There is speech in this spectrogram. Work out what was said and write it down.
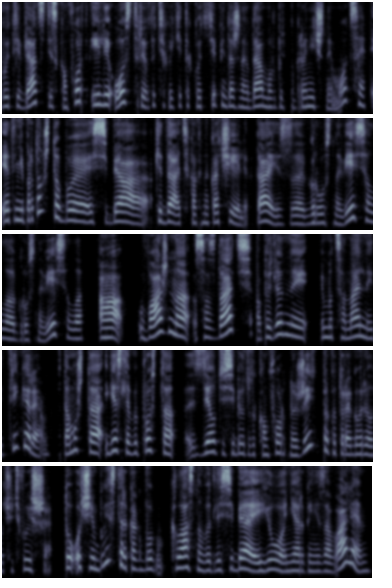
будет являться дискомфорт или острые вот эти какие-то какой-то степени даже иногда, может быть, пограничные эмоции. И это не про то, чтобы себя кидать как на качелях, да, из грустно-весело, грустно-весело, а важно создать определенные эмоциональные триггеры, потому что если вы просто сделаете себе вот эту комфортную жизнь, про которую я говорила чуть выше, то очень быстро, как бы классно вы для себя ее не организовали,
